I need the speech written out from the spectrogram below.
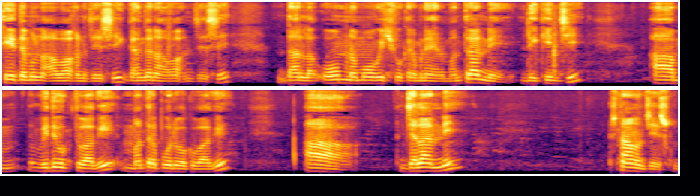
తీర్థములను ఆవాహన చేసి గంగను ఆవాహన చేసి దానిలో ఓం నమో విశ్వకర్మణ అనే మంత్రాన్ని లిఖించి ఆ విధివుక్తವಾಗಿ మంత్రపూర్వకವಾಗಿ ఆ జలాన్ని స్నానం చేసుకు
